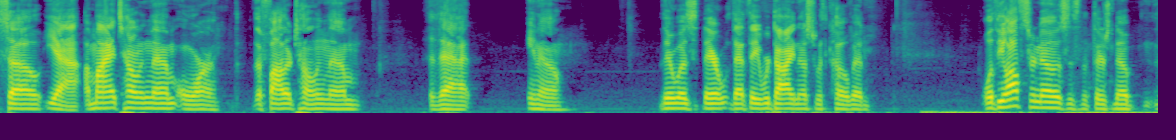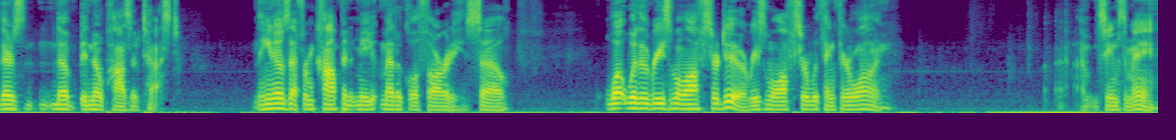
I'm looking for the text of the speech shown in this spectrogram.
So, yeah, Amyiah telling them or the father telling them that, you know, there was there that they were diagnosed with COVID what the officer knows is that there's no there's no been no positive test. he knows that from competent me- medical authority. So, what would a reasonable officer do? A reasonable officer would think they're lying. It seems to me.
